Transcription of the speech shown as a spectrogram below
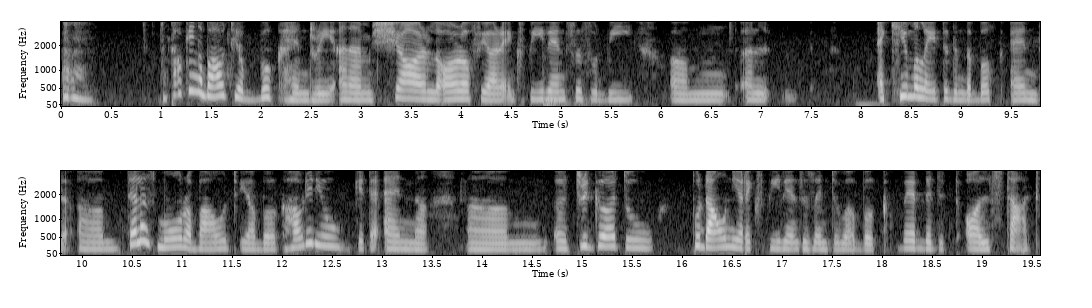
Talking about your book, Henry, and I'm sure a lot of your experiences would be um, accumulated in the book. And um, tell us more about your book. How did you get an um, a trigger to put down your experiences into a book? Where did it all start?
